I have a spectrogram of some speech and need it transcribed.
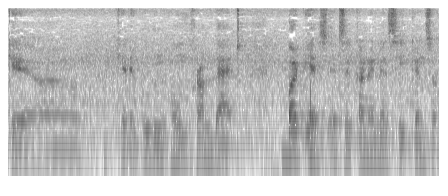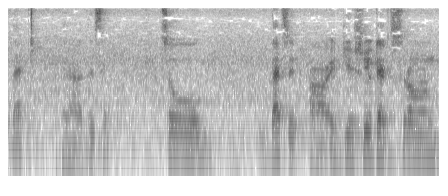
get, uh, get a google home from that. But yes it's a continuous sequence of that uh, this thing so that's it. Uh, it usually takes around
